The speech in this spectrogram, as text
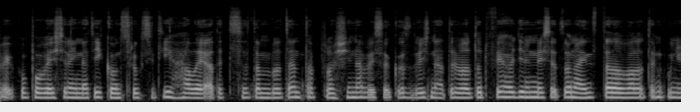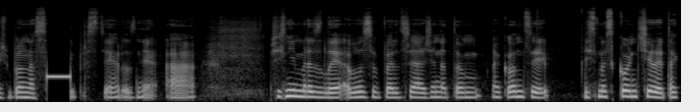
jako pověšený na té konstrukci té haly a teď se tam byl ten ta plošina vysokozdvižná, trvalo to dvě hodiny, než se to nainstalovalo, ten kůň už byl na prostě hrozně a všichni mrzli a bylo super třeba, že na tom, na konci, když jsme skončili, tak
